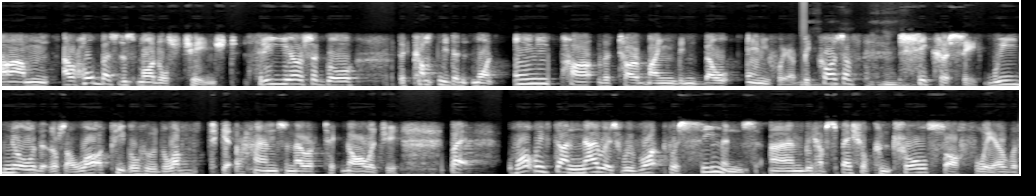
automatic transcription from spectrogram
um, our whole business model's changed. Three years ago, the company didn't want any part of the turbine being built anywhere because of mm-hmm. secrecy. We know that there's a lot of people who would love to get their hands on our technology. But what we've done now is we've worked with Siemens and we have special control software with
